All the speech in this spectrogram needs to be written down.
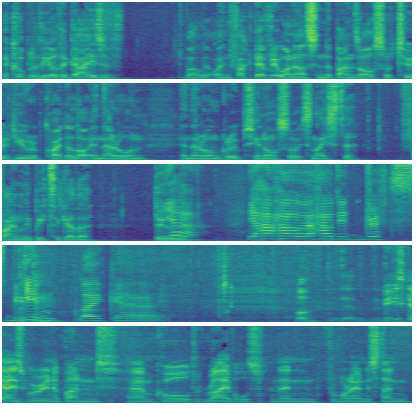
a couple of the other guys have. Well, in fact, everyone else in the band's also toured Europe quite a lot in their own in their own groups. You know, so it's nice to finally be together doing yeah. it. Yeah. How, how how did Drifts begin? like. Uh, Well, th- these guys were in a band um, called Rivals, and then, from what I understand,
